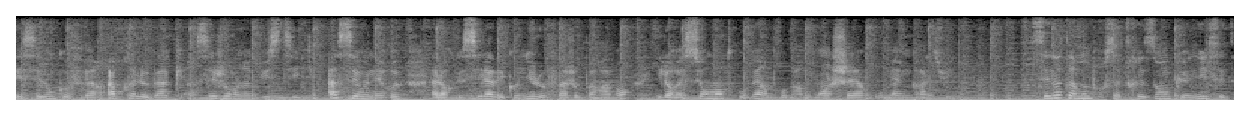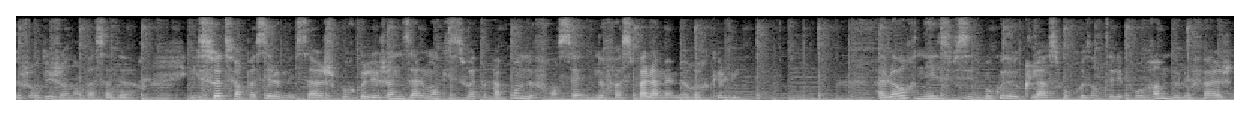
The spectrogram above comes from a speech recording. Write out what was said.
et s'est donc offert après le bac un séjour linguistique assez onéreux alors que s'il avait connu l'OFAGE auparavant, il aurait sûrement trouvé un programme moins cher ou même gratuit. C'est notamment pour cette raison que Nils est aujourd'hui jeune ambassadeur. Il souhaite faire passer le message pour que les jeunes Allemands qui souhaitent apprendre le français ne fassent pas la même erreur que lui. Alors, Nils visite beaucoup de classes pour présenter les programmes de l'OFAGE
